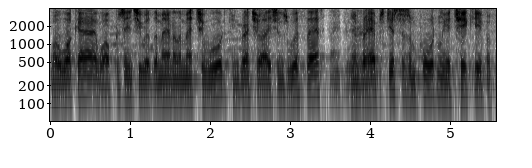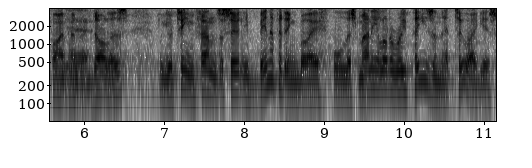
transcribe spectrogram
Well, Waqar, well, present you with the Man of the Match award. Congratulations with that. And perhaps just as importantly, a cheque here for $500. Well, your team funds are certainly benefiting by all this money. A lot of rupees in that too, I guess.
